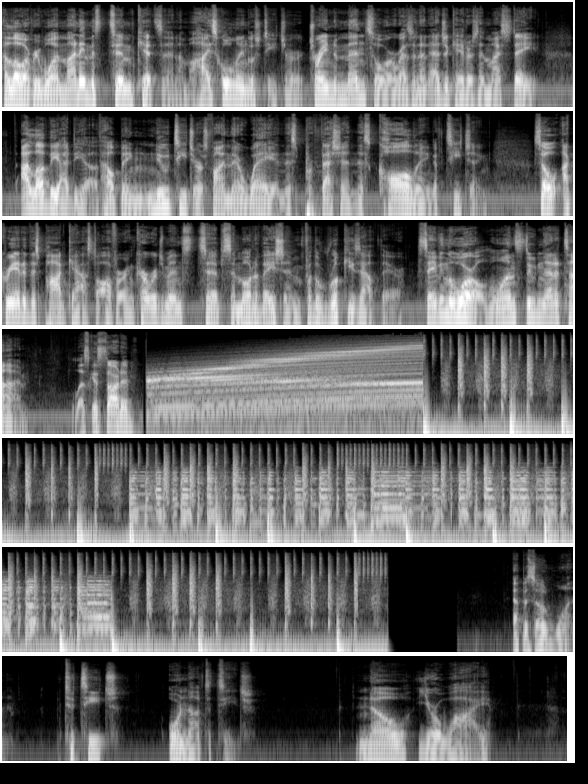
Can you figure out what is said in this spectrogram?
Hello, everyone. My name is Tim Kitson. I'm a high school English teacher trained to mentor resident educators in my state. I love the idea of helping new teachers find their way in this profession, this calling of teaching. So, I created this podcast to offer encouragement, tips, and motivation for the rookies out there, saving the world one student at a time. Let's get started. Episode 1 To Teach or Not to Teach. Know your why.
